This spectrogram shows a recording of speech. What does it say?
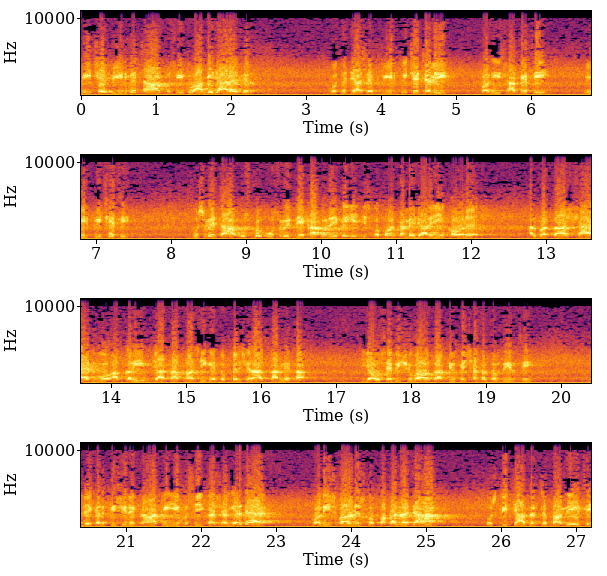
پیچھے بھیڑ میں تھا، مسیح تو آگے جا رہے تھے۔ وہ تو جیسے بھیڑ پیچھے چلی پولیس آگے تھی، بھیڑ پیچھے تھی۔ اس میں تھا، اس کو اس میں دیکھا تو نہیں کہ یہ جس کو کون کر لے جا رہی ہے کون ہے؟ البتہ شاید وہ قریب جاتا پھانسی کے تو پھر شناخت کر لیتا، یا اسے بھی شبہ ہوتا کیونکہ شکل تبدیل تھی۔ لیکن کسی نے کہا کہ یہ مسیح کا شاگرد ہے۔ پولیس والوں نے اس کو پکڑنا چاہا۔ اس کی چادر سے باندھی تھی،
